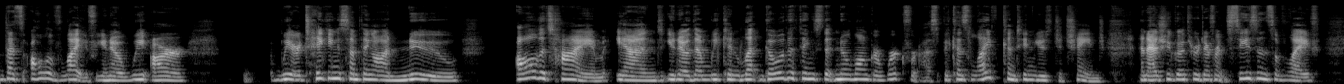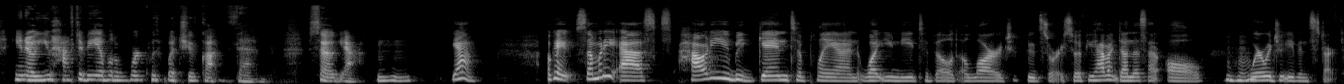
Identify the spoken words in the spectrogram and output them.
that's all of life you know we are we are taking something on new all the time and you know then we can let go of the things that no longer work for us because life continues to change and as you go through different seasons of life you know you have to be able to work with what you've got then so yeah hmm Yeah. Okay, somebody asks, how do you begin to plan what you need to build a large food storage? So if you haven't done this at all, Mhm. where would you even start?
